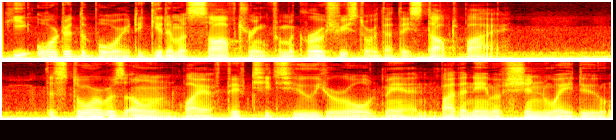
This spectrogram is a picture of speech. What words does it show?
He ordered the boy to get him a soft drink from a grocery store that they stopped by. The store was owned by a 52-year-old man by the name of Shin Wei-du.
